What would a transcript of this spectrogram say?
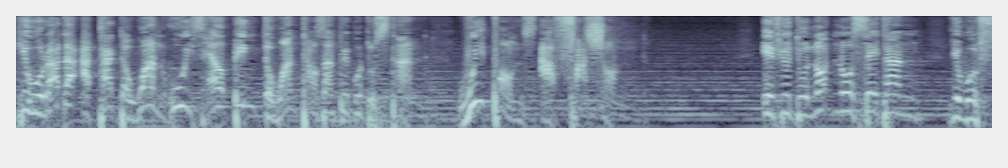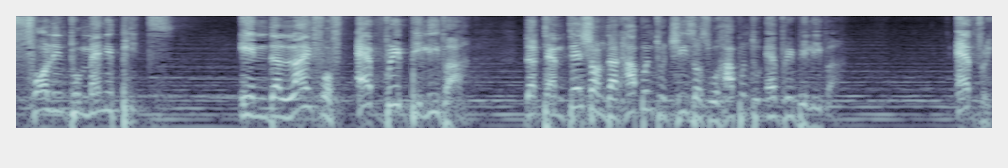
he will rather attack the one who is helping the 1,000 people to stand. Weapons are fashioned. If you do not know Satan, you will fall into many pits. In the life of every believer, the temptation that happened to Jesus will happen to every believer. Every.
